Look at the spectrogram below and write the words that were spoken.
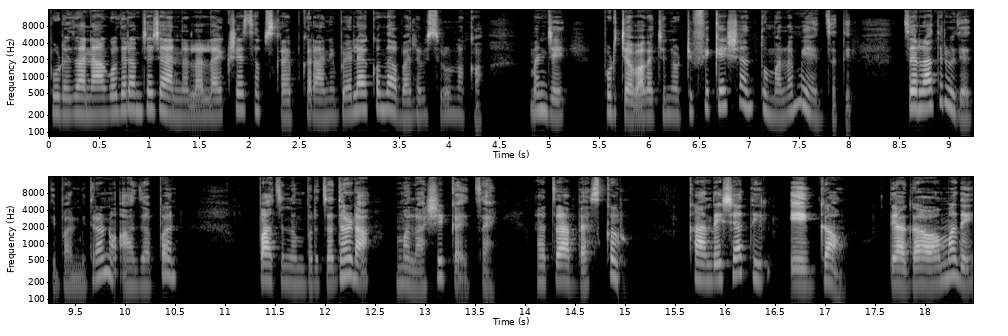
पुढे जाण्या अगोदर आमच्या चॅनलला लाईक शेअर सबस्क्राईब करा आणि बेल आयकॉन दाबायला विसरू नका. म्हणजे पुढच्या भागाचे नोटिफिकेशन तुम्हाला मिळत जातील. चला तर विद्यार्थी बालमित्रांनो आज आपण पाच नंबरचा धडा मला शिकायचा आहे ह्याचा अभ्यास करू. खानदेशातील एक गाव. त्या गावामध्ये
